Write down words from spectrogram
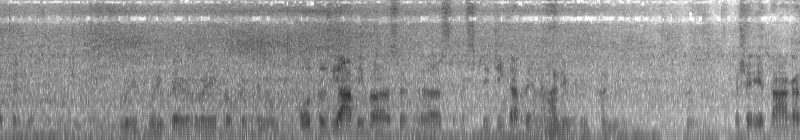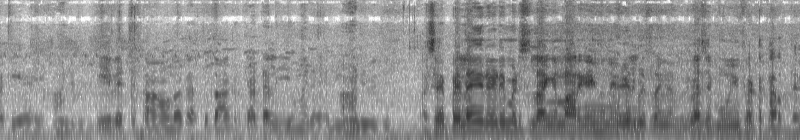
ਓਕੇ ਓਕੇ ਪੂਰੀ ਪੂਰੀ ਵਹੀ ਪ੍ਰੋਪਰ ਫਿਟਿੰਗ ਹੋਊਗੀ। ਉਹ ਤੁਸੀਂ ਆਪ ਹੀ ਸਟਿਚਿੰਗ ਕਰਦੇ ਹੋ ਨਾ? ਹਾਂਜੀ ਵੀਰ ਹਾਂਜੀ ਹਾਂਜੀ। ਅੱਛਾ ਇਹ ਤਾਂ ਕਰਕੇ ਹੈ ਇਹ। ਹਾਂਜੀ ਵੀਰ ਜੀ। ਇਹ ਵਿੱਚ ਤਾਂ ਆਉਂਦਾ ਕਰਕੇ ਤਾਂ ਕਰਕੇ ਢਲੀ ਉਵੇਂ ਰਹਿ ਜਾਂਦੀ ਹਾਂਜੀ ਵੀਰ ਜੀ। ਅੱਛਾ ਪਹਿਲਾਂ ਹੀ ਰੈਡੀਮੇਡ ਸਲਾਈਆਂ ਮਾਰੀਆਂ ਹੀ ਹੁੰਦੀਆਂ ਰੈਡੀਮੇਡ ਸਲਾਈਆਂ ਹੁੰਦੀਆਂ। ਵੈਸੇ ਮੂੰਹ ਹੀ ਫਿੱਟ ਕਰਦੇ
